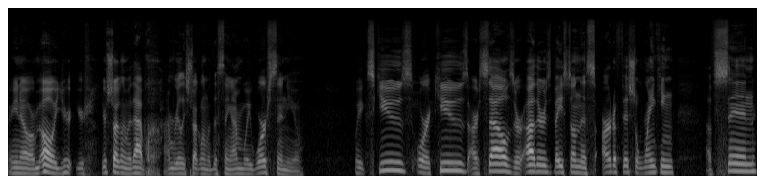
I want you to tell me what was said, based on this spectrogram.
Or, you know, or, oh, you're, you're, you're struggling with that. I'm really struggling with this thing. I'm way worse than you. We excuse or accuse ourselves or others based on this artificial ranking of sin.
